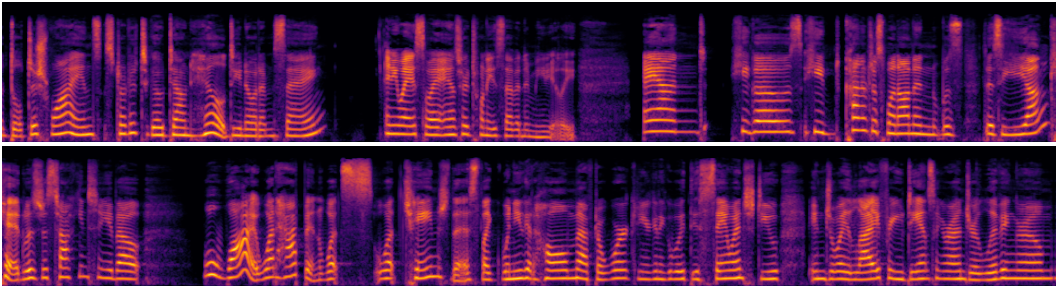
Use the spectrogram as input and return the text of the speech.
adultish wines started to go downhill. Do you know what I'm saying? Anyway, so I answered 27 immediately. And he goes, he kind of just went on and was this young kid was just talking to me about, well, why? What happened? What's what changed this? Like when you get home after work and you're gonna go eat this sandwich, do you enjoy life? Are you dancing around your living room?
